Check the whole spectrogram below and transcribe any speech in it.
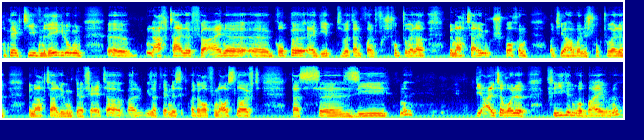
objektiven Regelungen äh, Nachteile für eine äh, Gruppe ergibt, wird dann von struktureller Benachteiligung gesprochen. Und hier haben wir eine strukturelle Benachteiligung der Väter, weil, wie gesagt, wenn es immer darauf hinausläuft, dass äh, sie ne, die alte Rolle kriegen, wobei ne,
